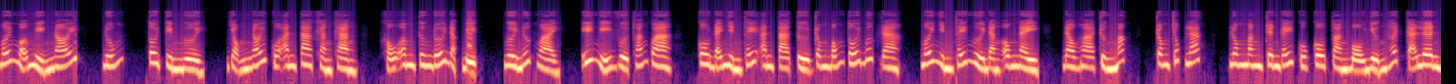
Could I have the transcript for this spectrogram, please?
mới mở miệng nói, đúng, tôi tìm người, giọng nói của anh ta khàn khàn, khẩu âm tương đối đặc biệt, người nước ngoài, ý nghĩ vừa thoáng qua, cô đã nhìn thấy anh ta từ trong bóng tối bước ra mới nhìn thấy người đàn ông này, đào hoa trừng mắt, trong chốc lát, lông măng trên gáy của cô toàn bộ dựng hết cả lên,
